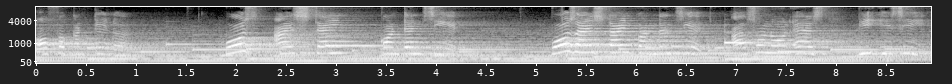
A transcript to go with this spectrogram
of a container. Bose-Einstein condensate. Bose-Einstein condensate, also known as BEC,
